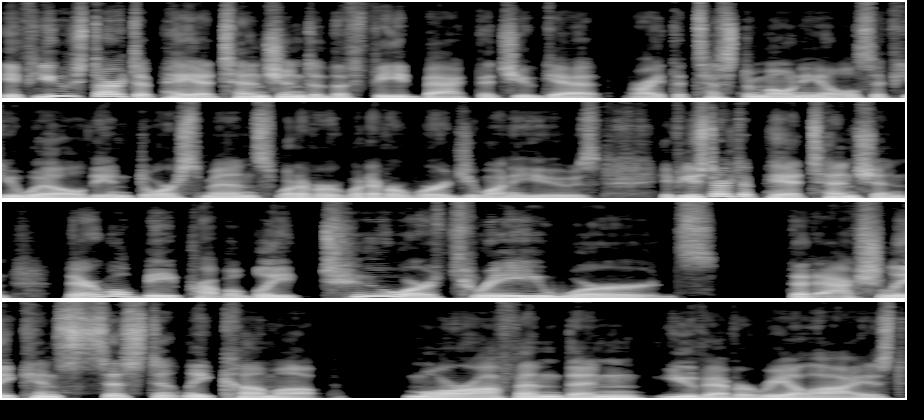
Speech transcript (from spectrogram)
If you start to pay attention to the feedback that you get, right? The testimonials, if you will, the endorsements, whatever, whatever word you want to use. If you start to pay attention, there will be probably two or three words that actually consistently come up more often than you've ever realized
